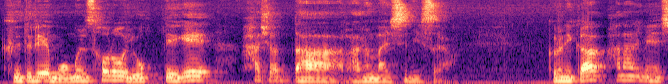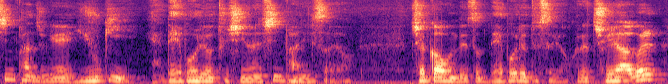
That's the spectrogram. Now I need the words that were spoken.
그들의 몸을 서로 욕되게 하셨다라는 말씀이 있어요. 그러니까 하나님의 심판 중에 육이 내버려 두시는 심판이 있어요. 죄 가운데서 내버려 두세요. 그래서 죄악을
